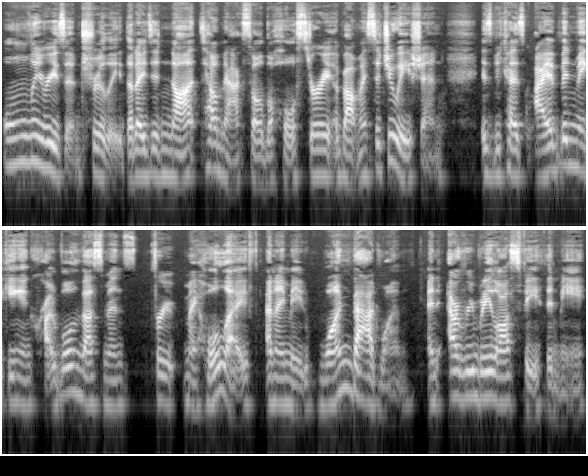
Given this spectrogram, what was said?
only reason, truly, that I did not tell Maxwell the whole story about my situation is because I have been making incredible investments for my whole life and I made one bad one and everybody lost faith in me.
